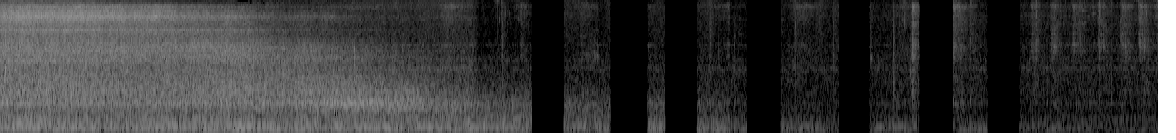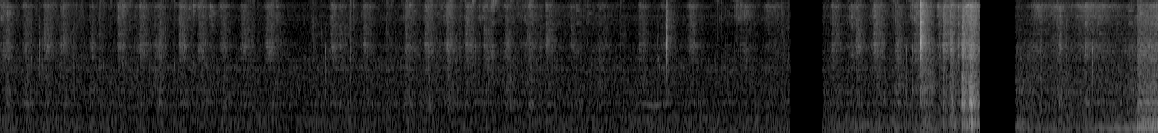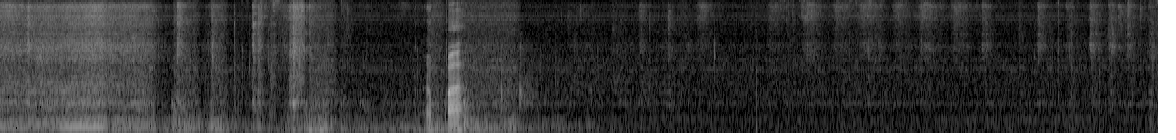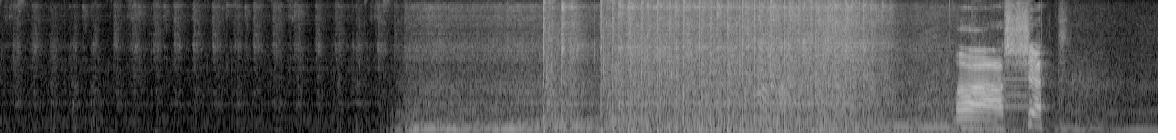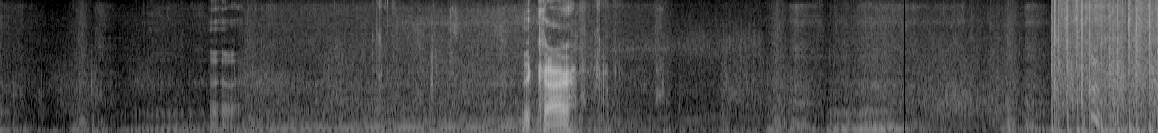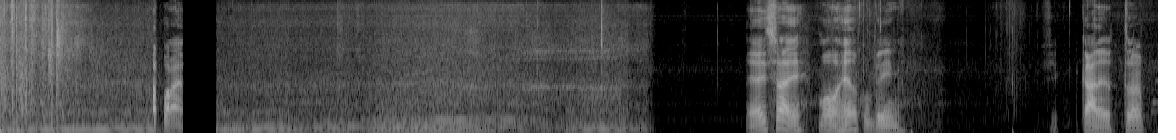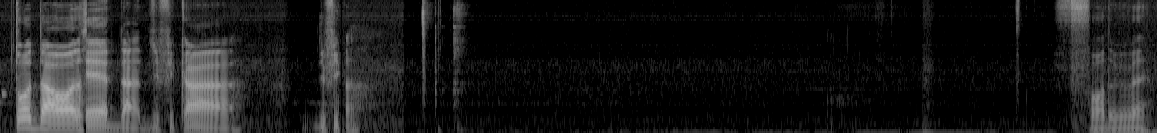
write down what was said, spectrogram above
Shit. The car. É isso aí, morrendo com o gringo. Cara, eu tô toda hora merda de ficar de ficar Foda, viu, velho?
